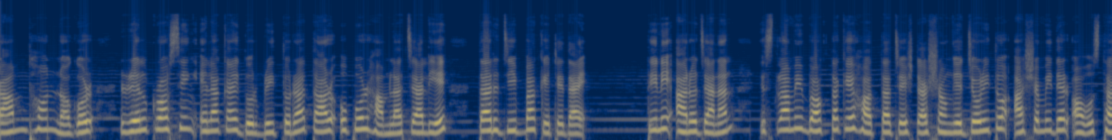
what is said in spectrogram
রামধন নগর রেল ক্রসিং এলাকায় দুর্বৃত্তরা তার ওপর হামলা চালিয়ে তার জিব্বা কেটে দেয়। তিনি আরও জানান, ইসলামী বক্তাকে হত্যা চেষ্টার সঙ্গে জড়িত আসামিদের অবস্থা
